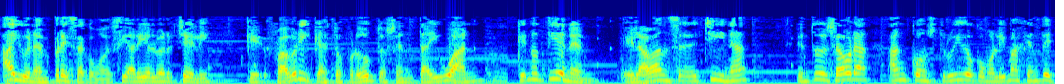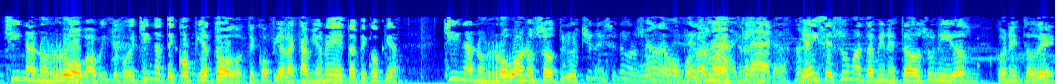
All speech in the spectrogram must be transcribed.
Hay una empresa, como decía Ariel Bercelli, que fabrica estos productos en Taiwán que no tienen el avance de China entonces ahora han construido como la imagen de China nos roba, ¿viste? Porque China te copia todo, te copia la camioneta, te copia... China nos robó a nosotros. Y los chinos dicen, no, nosotros estamos por la nuestra. Y ahí se suma también Estados Unidos mm. con esto de,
